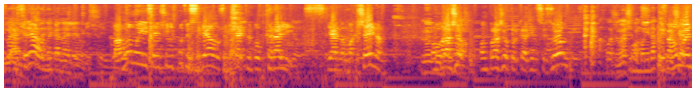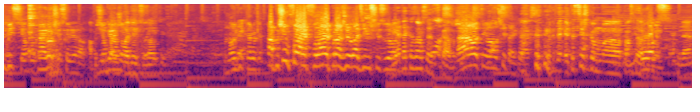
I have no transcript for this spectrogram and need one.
я- Сериалы на канале NBC. По-моему, если я ничего не путаю, сериал замечательный был «Короли» с Яном Макшейном. Ну, Он прожил, давно. он прожил только один сезон. Ну, значит, ему не И, такой по-моему. NBC, он был хороший сериал. А почему прожил один сезон? Многие хорошие. А почему Firefly прожил один сезон? Я так и знал, что это скажешь. А вот и молчи так. Это, слишком э, простой аргумент. Да.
